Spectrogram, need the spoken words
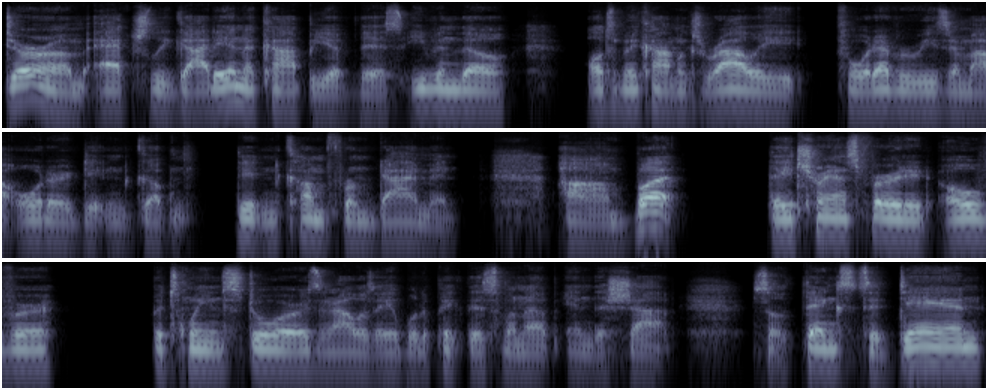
Durham actually got in a copy of this, even though Ultimate Comics Raleigh, for whatever reason, my order didn't come didn't come from Diamond. Um, but they transferred it over between stores, and I was able to pick this one up in the shop. So thanks to Dan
